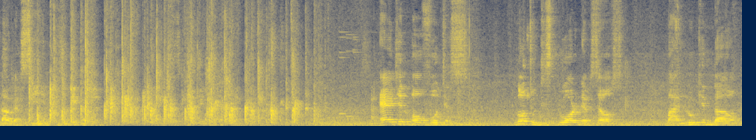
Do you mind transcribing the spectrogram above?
that we are seeing is equivalent. Urging all voters not to disglory themselves by looking down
